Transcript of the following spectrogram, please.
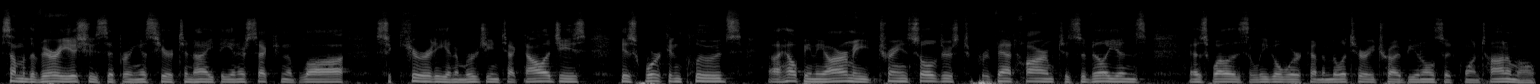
some of the very issues that bring us here tonight the intersection of law, security, and emerging technologies. His work includes uh, helping the Army train soldiers to prevent harm to civilians, as well as the legal work on the military tribunals at Guantanamo.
